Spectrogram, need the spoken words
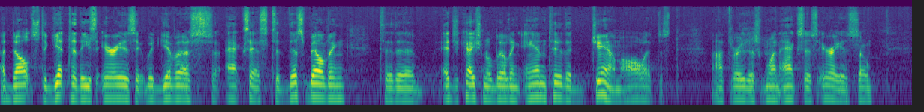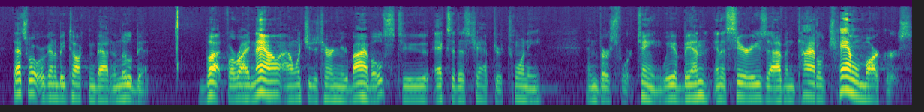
adults to get to these areas. It would give us access to this building, to the educational building, and to the gym, all at uh, through this one access area. So that's what we're going to be talking about in a little bit. But for right now, I want you to turn your Bibles to Exodus chapter 20 and verse 14. We have been in a series that I've entitled Channel Markers,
